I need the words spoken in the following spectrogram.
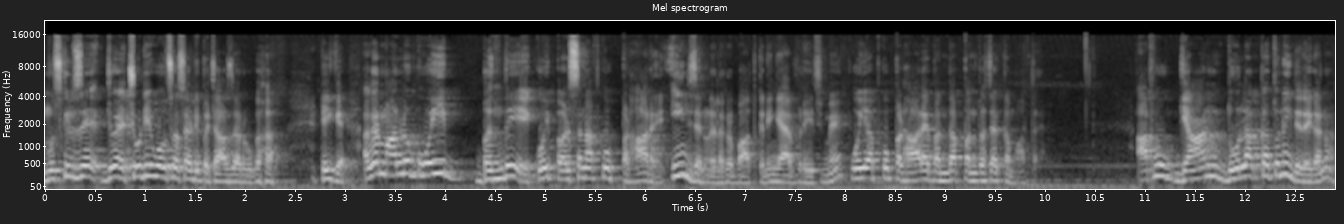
मुश्किल से जो एच है वो उसका सैलरी पचास हज़ार होगा। ठीक है? अगर मान लो कोई बंदे, कोई पर्सन आपको पढ़ा रहे हैं इन जनरल अगर बात करेंगे एवरेज में, कोई आपको पढ़ा रहा है, बंदा पंद्रह हज़ार कमाता है। आपको ज्ञान दो लाख का तो नहीं दे देगा ना?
